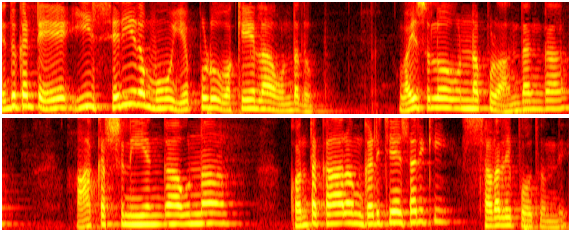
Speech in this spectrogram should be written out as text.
ఎందుకంటే ఈ శరీరము ఎప్పుడూ ఒకేలా ఉండదు. వయసులో ఉన్నప్పుడు అందంగా ఆకర్షణీయంగా ఉన్నా కొంతకాలం గడిచేసరికి సడలిపోతుంది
